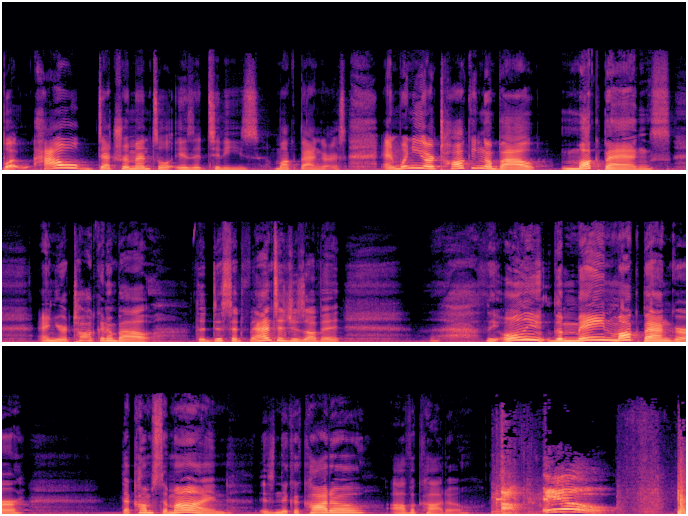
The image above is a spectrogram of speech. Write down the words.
but how detrimental is it to these mukbangers? And when you're talking about mukbangs and you're talking about the disadvantages of it the only the main mukbanger that comes to mind is Nikocado avocado. Uh, ew!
